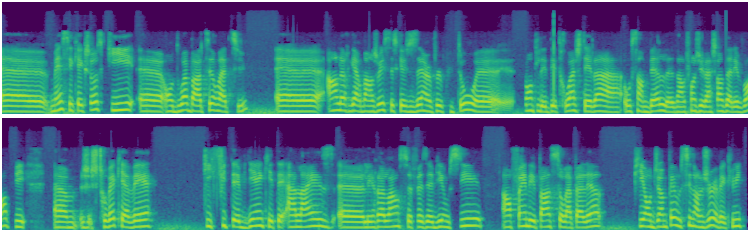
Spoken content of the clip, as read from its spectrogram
Euh, mais c'est quelque chose qui, euh, on doit bâtir là-dessus. Euh, en le regardant jouer, c'est ce que je disais un peu plus tôt. contre les Détroits, j'étais là au Centre Bell. Dans le fond, j'ai eu la chance d'aller voir. Puis, je, trouvais qu'il y avait, qui fitait bien, qui était à l'aise. les relances se faisaient bien aussi. Enfin, des passes sur la palette. Puis, on jumpait aussi dans le jeu avec lui.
